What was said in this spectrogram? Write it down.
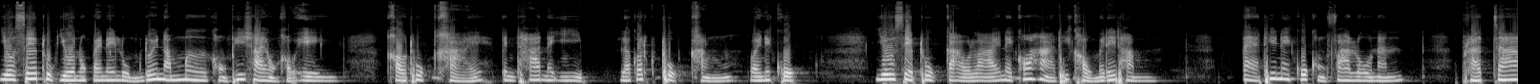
โยเซฟถูกโยนลงไปในหลุมด้วยน้ำมือของพี่ชายของเขาเอง เขาถูกขายเป็นทาสในอียิปต์แล้วก็ถูกขังไว้ในคุก โยเซฟถูกกล่าวร้ายในข้อหาที่เขาไม่ได้ทำแต่ที่ในคุกของฟาโรนั้น พระเจ้า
